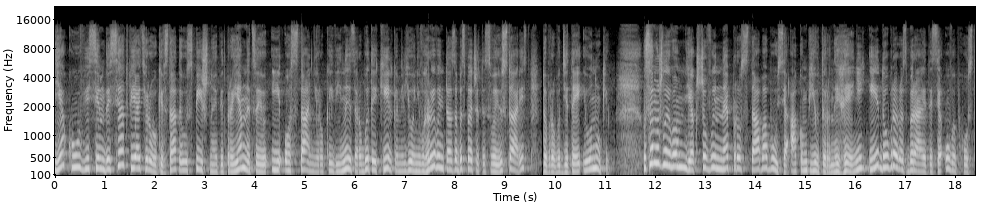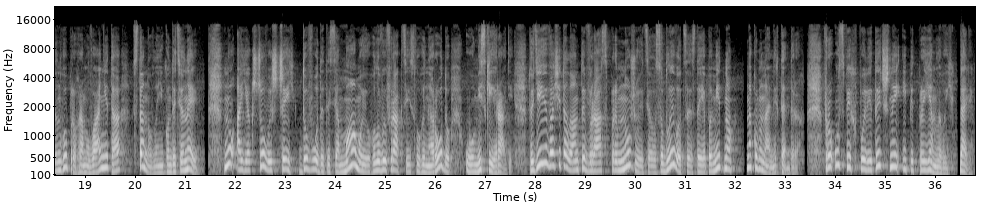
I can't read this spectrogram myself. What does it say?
Як у 85 років стати успішною підприємницею і останні роки війни заробити кілька мільйонів гривень та забезпечити свою старість, добробут дітей і онуків? Усе можливо, якщо ви не проста бабуся, а комп'ютерний геній і добре розбираєтеся у веб-хостингу, програмуванні та встановленні кондиціонерів. Ну а якщо ви ще й доводитеся мамою голови фракції Слуги народу у міській раді, тоді ваші таланти враз примножуються. Особливо це стає помітно на комунальних тендерах. Про успіх політичний і підприємливий. Далі.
